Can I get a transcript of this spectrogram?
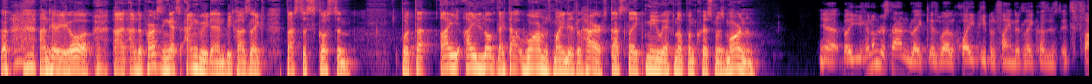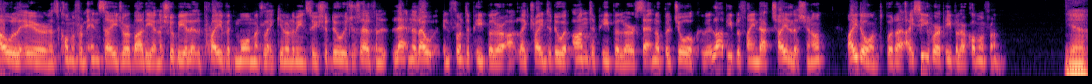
and there you go. And, and the person gets angry then because like that's disgusting. But that I, I love like that warms my little heart. That's like me waking up on Christmas morning. Yeah, but you can understand like as well why people find it like because it's, it's foul air and it's coming from inside your body and it should be a little private moment, like you know what I mean. So you should do it yourself and letting it out in front of people or uh, like trying to do it onto people or setting up a joke. A lot of people find that childish, you know. I don't, but I, I see where people are coming from. Yeah.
